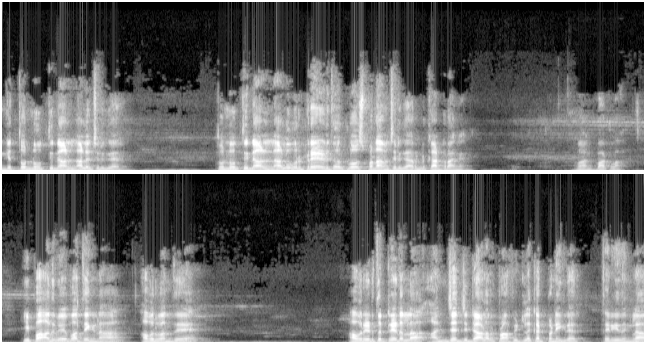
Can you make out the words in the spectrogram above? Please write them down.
இங்கே தொண்ணூற்றி நாலு நாள் வச்சுருக்காரு தொண்ணூற்றி நாலு நாள் ஒரு ட்ரேட் எடுத்து அவர் க்ளோஸ் பண்ணாமல் வச்சுருக்காருன்னு காட்டுறாங்க. வாங்க பார்க்கலாம். இப்போ அதுவே பார்த்தீங்கன்னா அவர் வந்து அவர் எடுத்த ட்ரேடெல்லாம் அஞ்சு அஞ்சு டாலர் ப்ராஃபிட்டில் கட் பண்ணிக்கிறார். தெரியுதுங்களா?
